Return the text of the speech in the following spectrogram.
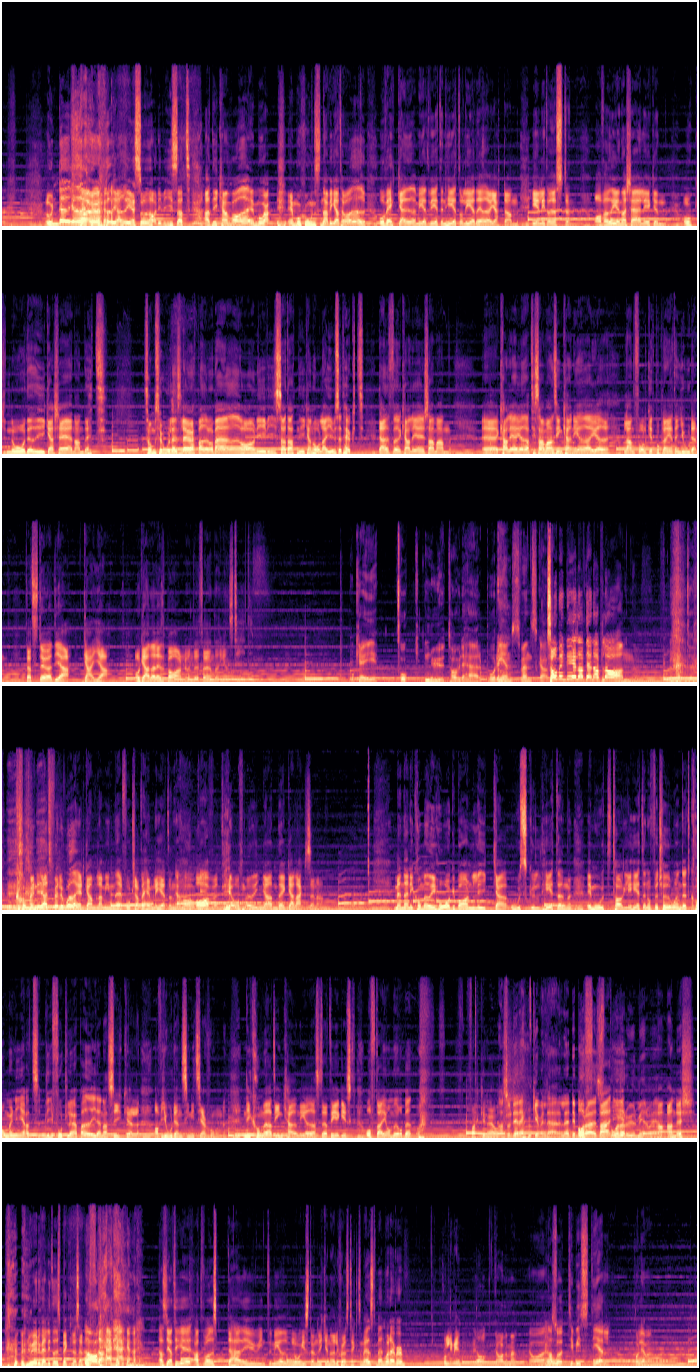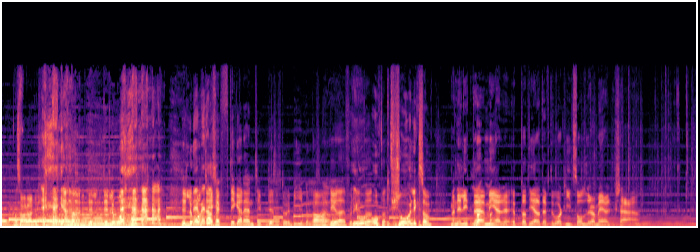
Under era övriga resor har ni visat att ni kan vara emo emotionsnavigatörer och väcka era medvetenhet och leda era hjärtan enligt rösten av rena kärleken och nåderika tjänandet. Som solens löpare och bärare har ni visat att ni kan hålla ljuset högt. Därför kallar jag er samman. Eh, kallar jag er att tillsammans inkarnera er bland folket på planeten jorden för att stödja Gaia och alla dess barn under förändringens tid. Okej, och nu tar vi det här på ren svenska. Som en del av denna plan kommer ni att förlora ert gamla minne, fortsatte hemligheten, Jaha, okej. av de omringande galaxerna. Men när ni kommer ihåg barnlika oskuldheten, emottagligheten och förtroendet kommer ni att bli fortlöpare i denna cykel av jordens initiation. Ni kommer att inkarnera strategiskt, ofta i områden... Fucking hell. Alltså det räcker väl där eller? Det bara Ofta i- spårar ur mer och mer. A- Anders, nu är du väldigt respektlös här. Ja, Ofta... Alltså jag tycker att vara... Det här är ju inte mer ologiskt än vilken religiös text som helst, men whatever. Håller ni med? Ja, jag håller med. Ja, Jo. alltså till viss del håller jag med. Vad sa du Anders? ja. Det, det låter, det låter ju alltså- häftigare än typ det som står i Bibeln. Ja, det är därför Jo, inte... och, och liksom... Men det är lite Ma- ma- mer uppdaterat efter vår tidsålder och mer såhär...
